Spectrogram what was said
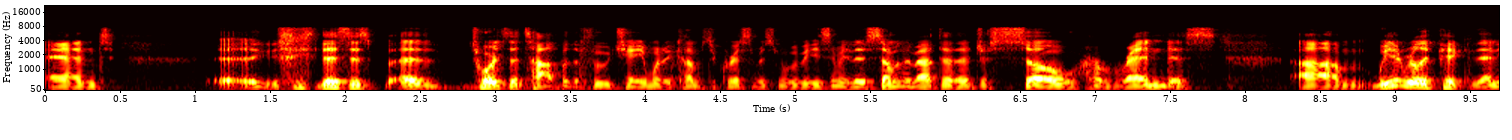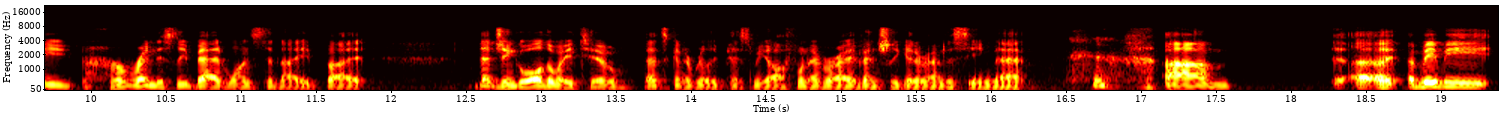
And uh, this is uh, towards the top of the food chain when it comes to Christmas movies. I mean, there's some of them out there that are just so horrendous. Um, we didn't really pick any horrendously bad ones tonight, but that Jingle All the Way too. That's gonna really piss me off whenever I eventually get around to seeing that. um, uh, uh, maybe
